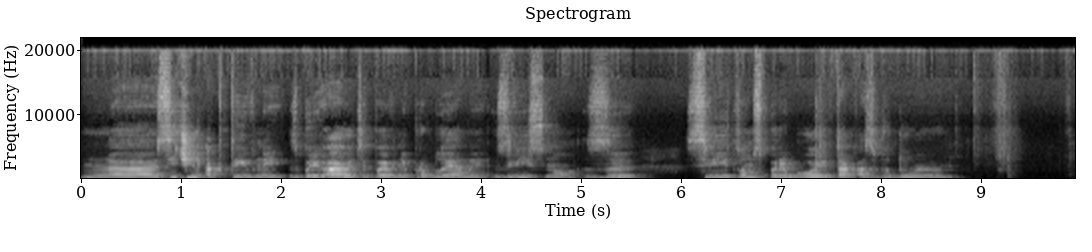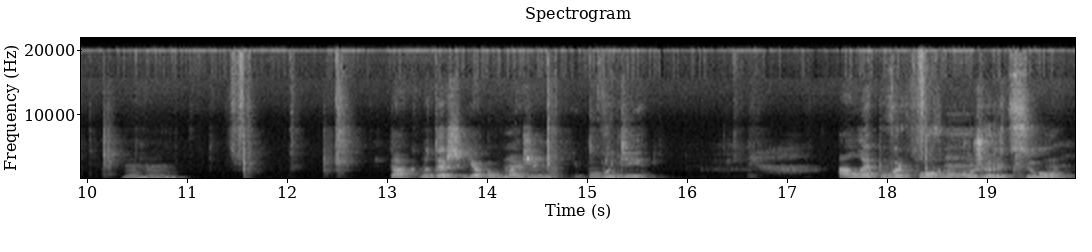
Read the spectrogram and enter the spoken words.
Е, Січень активний, зберігаються певні проблеми, звісно, з світлом, з перебою, так, а з водою. Угу. Так, ну теж є обмеження і по воді. Але по верховному жрецю.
